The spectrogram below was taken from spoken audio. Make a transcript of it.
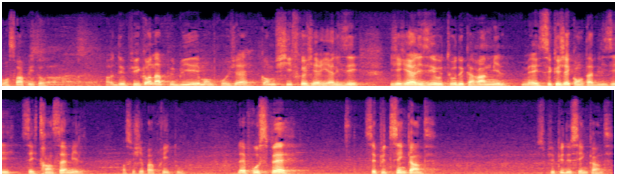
Bonsoir plutôt. Depuis qu'on a publié mon projet, comme chiffre j'ai réalisé, j'ai réalisé autour de 40 000. Mais ce que j'ai comptabilisé, c'est 35 000. Parce que je n'ai pas pris tout. Les prospects, c'est plus de 50. C'est plus de 50.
